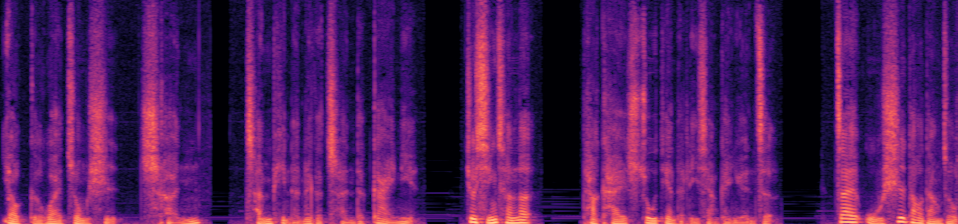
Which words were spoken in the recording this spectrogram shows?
要格外重视成成品的那个成的概念，就形成了他开书店的理想跟原则。在武士道当中。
